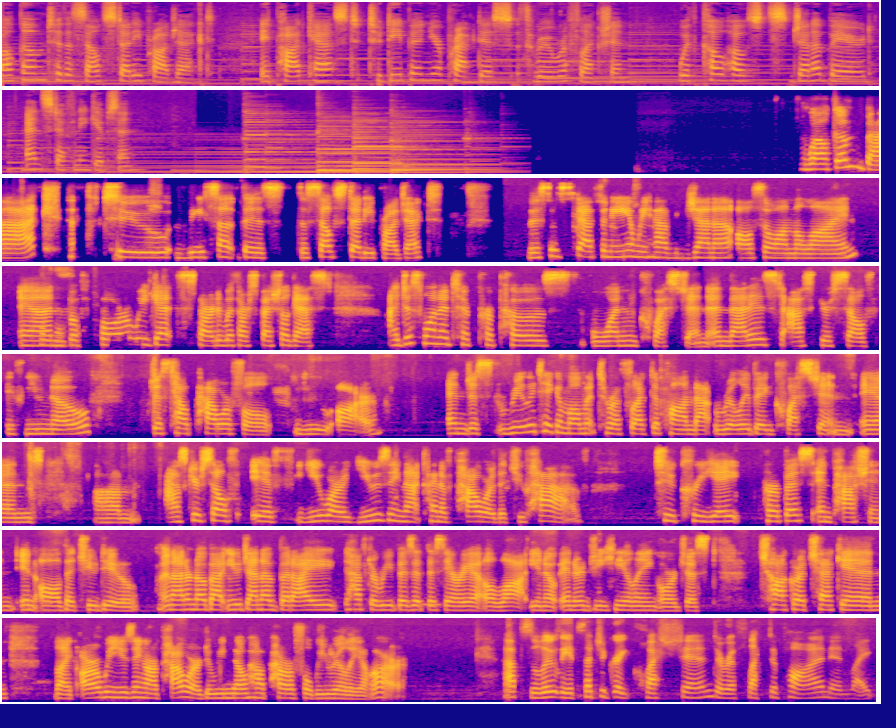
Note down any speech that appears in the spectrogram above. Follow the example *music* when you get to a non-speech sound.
Welcome to the Self Study Project, a podcast to deepen your practice through reflection with co hosts Jena Baird and Stephanie Gibson. Welcome back to the, this, the Self Study Project. This is Stephanie, and we have Jena also on the line. And before we get started with our special guest, I just wanted to propose one question, and that is to ask yourself if you know just how powerful you are. And just really take a moment to reflect upon that really big question and um, ask yourself if you are using that kind of power that you have to create purpose and passion in all that you do. And I don't know about you, Jena, but I have to revisit this area a lot, you know, energy healing or just chakra check in. Like, are we using our power? Do we know how powerful we really are? Absolutely. It's such a great question to reflect upon and like,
